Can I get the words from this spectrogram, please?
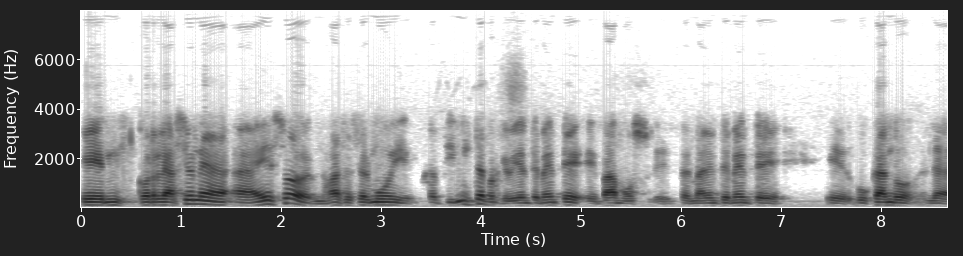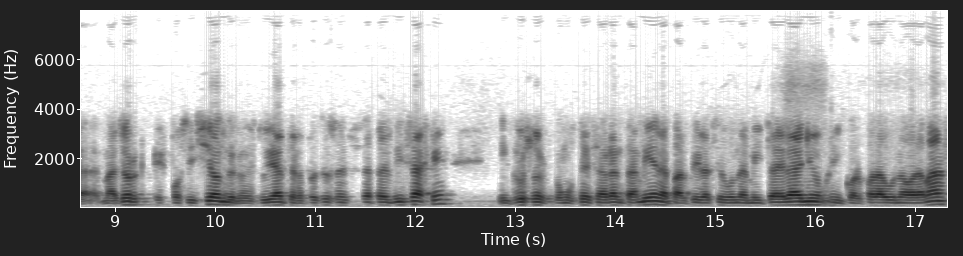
Em, con relación a, eso, nos hace ser muy optimistas porque evidentemente vamos permanentemente buscando la mayor exposición de los estudiantes a los procesos de aprendizaje, Incluso, como ustedes sabrán también, a partir de la segunda mitad del año incorporado una hora más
